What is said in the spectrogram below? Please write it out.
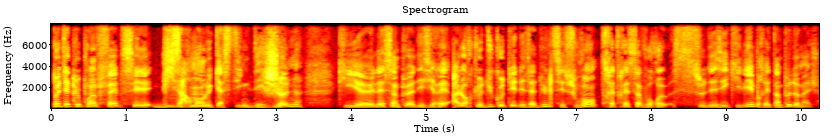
Peut-être le point faible, c'est bizarrement le casting des jeunes qui euh, laisse un peu à désirer, alors que du côté des adultes, c'est souvent très très savoureux. Ce déséquilibre est un peu dommage.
